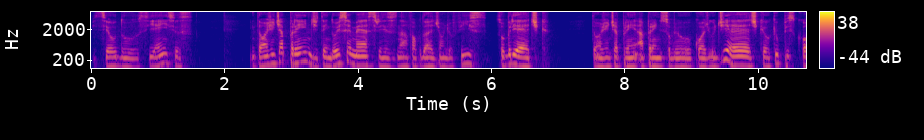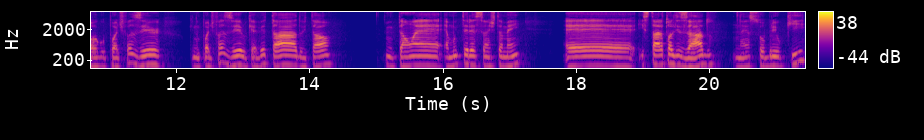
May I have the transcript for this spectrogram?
pseudociências. Então a gente aprende, tem dois semestres na faculdade onde eu fiz, sobre ética. Então a gente aprende, aprende sobre o código de ética, o que o psicólogo pode fazer, que não pode fazer, o que é vetado e tal. Então é, é muito interessante também é, estar atualizado né, sobre o que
